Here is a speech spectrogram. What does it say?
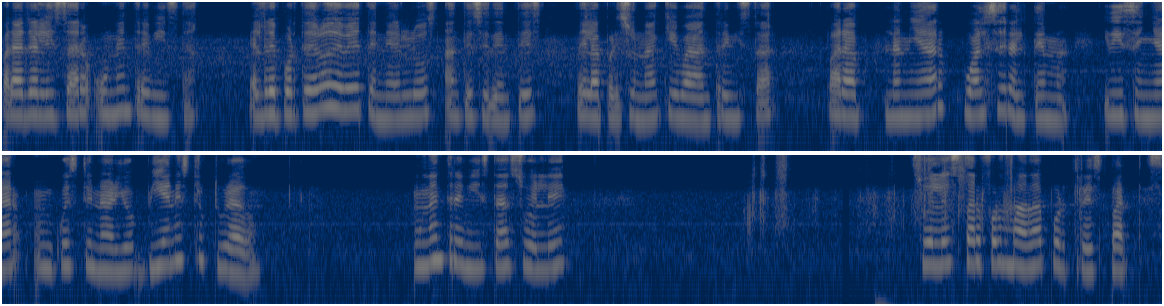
para realizar una entrevista. El reportero debe tener los antecedentes de la persona que va a entrevistar para planear cuál será el tema y diseñar un cuestionario bien estructurado. Una entrevista suele suele estar formada por tres partes.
